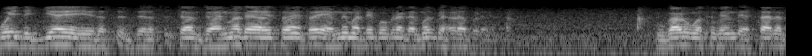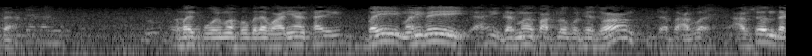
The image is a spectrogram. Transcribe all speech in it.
કોઈ જગ્યાએ જોઈનમાં ગયા હોય તો એમને માટે કોકડા ઘરમાં જ બેહાડા પડે. ઉગાડું વસ્તુ કહીને બેસતા હતા અમારી પોળમાં બહુ બધા વાણિયા થાય ભાઈ, મણિભાઈ અહીં ઘરમાં પાટલો ગોઠવે છો આવશો ને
